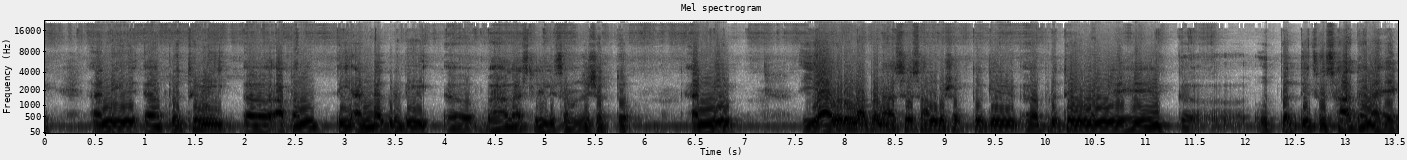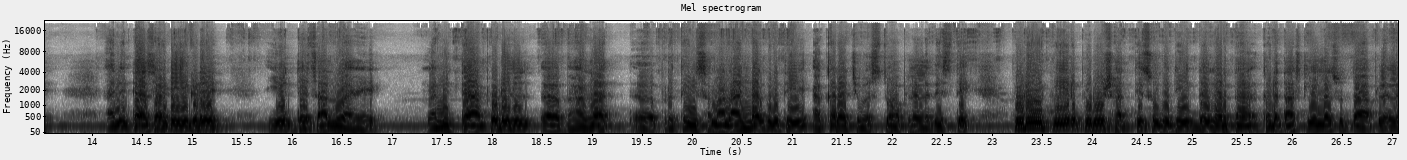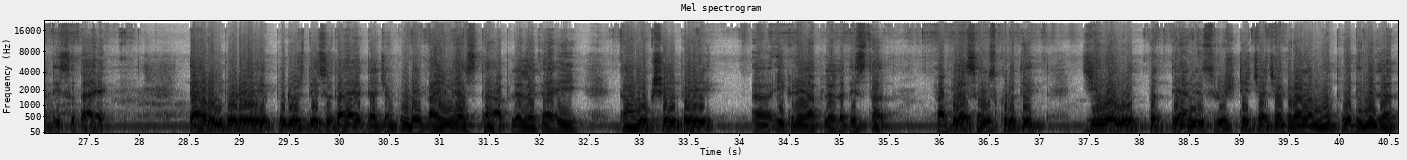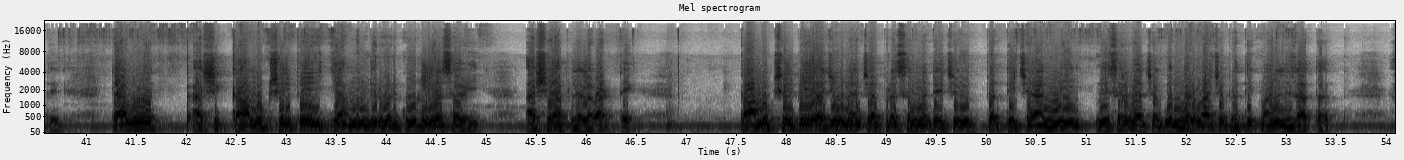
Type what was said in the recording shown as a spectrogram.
आणि पृथ्वी आपण ती अंडाकृती भाग असलेली समजू शकतो. आणि यावरून आपण असं सांगू शकतो की पृथ्वी म्हणजे हे एक उत्पत्तीचं साधन आहे आणि त्यासाठी इकडे युद्ध चालू आहे. आणि त्यापुढील भागात पृथ्वी समान अंडाकृती आकाराची वस्तू आपल्याला दिसते. पुढे एक वीर पुरुष हत्तीसोबत युद्ध करता करत असलेला सुद्धा आपल्याला दिसत आहे. त्याहून पुढे एक पुरुष दिसत आहे त्याच्या पुढे पाहिले असता आपल्याला काही कामुक शिल्पे इकडे आपल्याला दिसतात. आपल्या संस्कृतीत जीवन उत्पत्ती आणि सृष्टीच्या चक्राला महत्त्व दिले जाते. त्यामुळे अशी कामुक शिल्पे या मंदिरवर कोरली असावी असे आपल्याला वाटते. कामुक शिल्पी या जीवनाच्या प्रसन्नतेचे उत्पत्तीचे आणि निसर्गाच्या गुणधर्माचे प्रतीक मानले जातात.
